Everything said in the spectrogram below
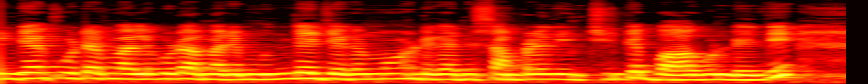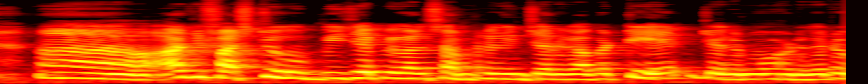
ఇండియా కూటమి వాళ్ళు కూడా మరి ముందే జగన్మోహన్ రెడ్డి గారిని సంప్రదించింటే బాగుండేది. అది ఫస్ట్ బీజేపీ వాళ్ళు సంప్రదించారు కాబట్టి జగన్మోహన్ రెడ్డి గారు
